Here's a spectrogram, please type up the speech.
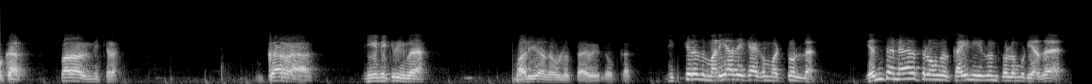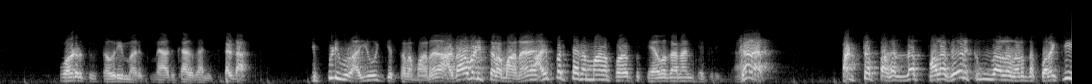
உட்கார் பரவாயில்ல நிக்கிறேன். உட்கார நீங்க நிக்கிறீங்களா? மரியாதை ஒண்ணு தேவையில்லை உட்கார் நிக்கிறது மரியாதைக்காக மட்டும் இல்ல. எந்த நேரத்துல உங்க கை நீளும் சொல்ல முடியாத? ஓடுறதுக்கு சௌரியமா இருக்குமே அதுக்காக தான் ஏண்டா இப்படி ஒரு அயோக்கியத்தனமான அடாவடித்தனமான அல்பத்தனமான பழப்பு தேவைதானான்னு கேக்குறீங்க. பட்ட பகல்ல பல பேருக்கு முன்னால நடந்த கொலைக்கு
